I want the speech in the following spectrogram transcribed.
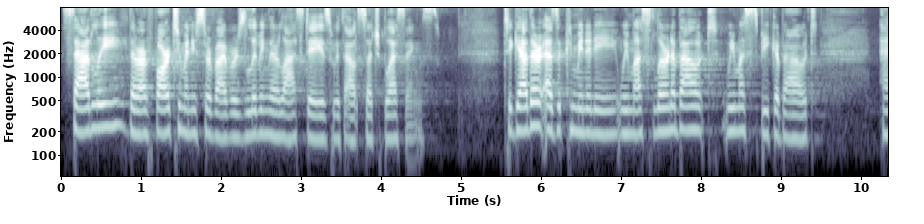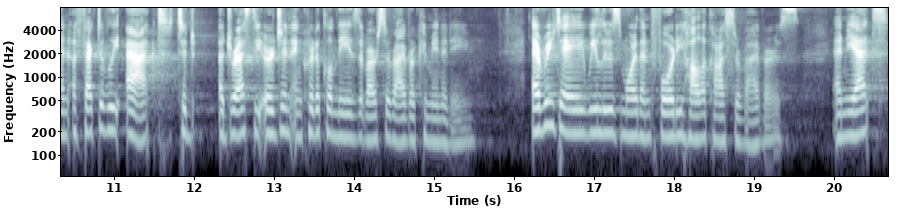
Sadly, there are far too many survivors living their last days without such blessings. Together as a community, we must learn about, we must speak about, and effectively act to address the urgent and critical needs of our survivor community. Every day, we lose more than 40 Holocaust survivors, and yet,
